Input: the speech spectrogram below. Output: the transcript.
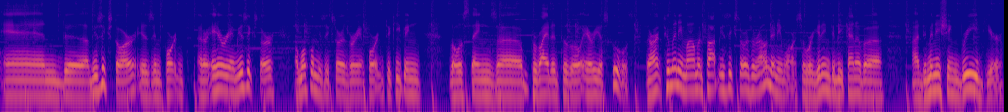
and uh, a music store is important, our area music store, a local music store is very important to keeping those things uh, provided to the area schools. There aren't too many mom and pop music stores around anymore so we're getting to be kind of a, a diminishing breed here.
